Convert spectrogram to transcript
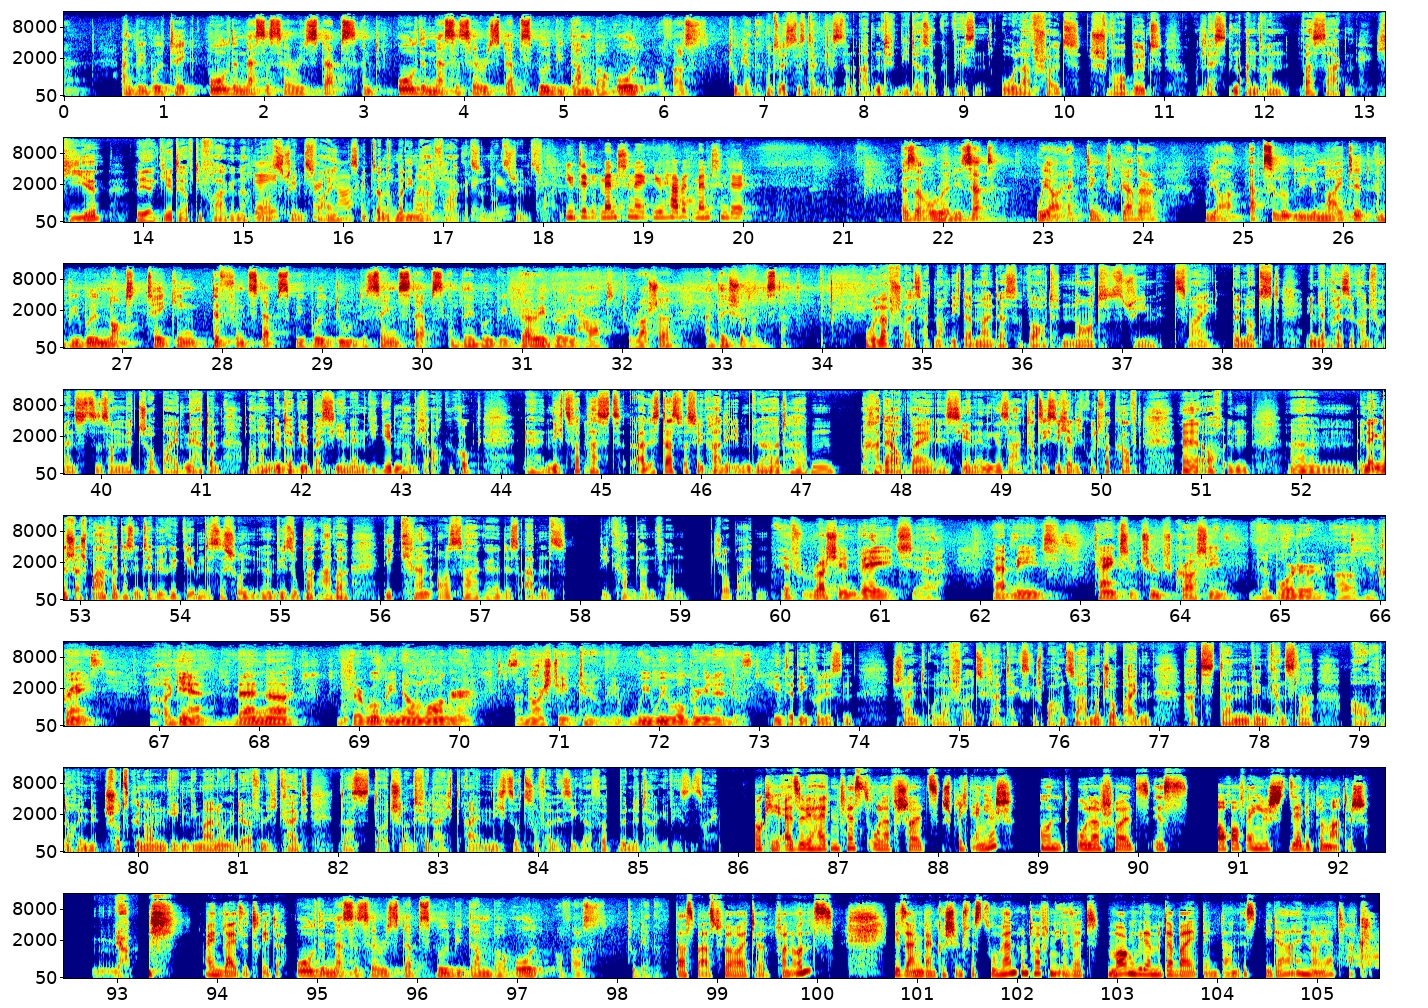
and we will take all the necessary steps and all the necessary steps will be done by all of us together. Und so ist es dann gestern Abend wieder so gewesen. Olaf Scholz schwurbelt und lässt den anderen was sagen. Hier reagiert er auf die Frage nach Nord Stream 2. Es gibt dann nochmal die Nachfrage zu Nord Stream 2. You didn't mention it, you haven't mentioned it. As I already said, we are acting together. We are absolutely united and we will not taking different steps. We will do the same steps and they will be very, very hard to Russia and they should understand. Olaf Scholz hat noch nicht einmal das Wort Nord Stream 2 benutzt in der Pressekonferenz zusammen mit Joe Biden. Er hat dann auch noch ein Interview bei CNN gegeben, habe ich auch geguckt. Äh, nichts verpasst. Alles das, was wir gerade eben gehört haben, hat er auch bei äh, CNN gesagt, hat sich sicherlich gut verkauft, äh, auch in, ähm, in englischer Sprache das Interview gegeben, das ist schon irgendwie super, aber die Kernaussage des Abends, die kam dann von Joe Biden. If Russia invades, uh, that means tanks or troops crossing the border of Ukraine uh, again, then uh, there will be no longer Nord Stream 2. We, we will bring an end to it. Hinter den Kulissen scheint Olaf Scholz Klartext gesprochen zu haben und Joe Biden hat dann den Kanzler auch noch in Schutz genommen gegen die Meinung in der Öffentlichkeit, dass Deutschland vielleicht ein nicht so zuverlässiger Verbündeter gewesen sei. Okay, also wir halten fest, Olaf Scholz spricht Englisch und Olaf Scholz ist auch auf Englisch sehr diplomatisch. Ja. Ein Leisetreter. All the necessary steps will be done by all of us together. Das war's für heute von uns. Wir sagen Dankeschön fürs Zuhören und hoffen, ihr seid morgen wieder mit dabei, denn dann ist wieder ein neuer Tag.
